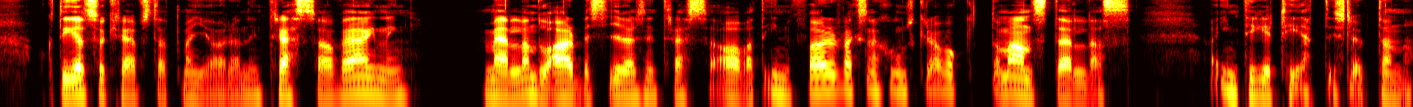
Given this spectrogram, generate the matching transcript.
Och dels så krävs det att man gör en intresseavvägning mellan då arbetsgivarens intresse av att införa ett vaccinationskrav och de anställdas integritet i slutändan.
